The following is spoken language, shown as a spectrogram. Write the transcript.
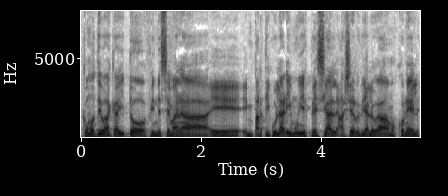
¿Cómo te va, Caito? Fin de semana eh, en particular y muy especial. Ayer dialogábamos con él.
